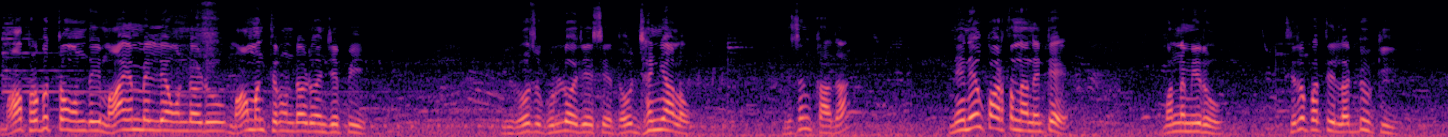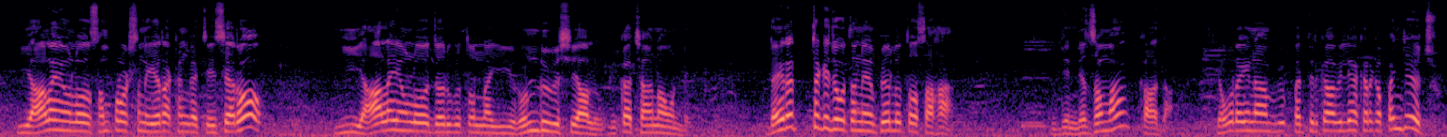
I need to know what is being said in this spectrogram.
మా ప్రభుత్వం ఉంది మా ఎమ్మెల్యే ఉన్నాడు మా మంత్రి ఉన్నాడు అని చెప్పి ఈరోజు గుళ్ళో చేసే దౌర్జన్యాలు నిజం కాదా? నేనేం కోరుతున్నానంటే మొన్న మీరు తిరుపతి లడ్డూకి ఈ ఆలయంలో సంప్రోక్షణ ఏ రకంగా చేశారో ఈ ఆలయంలో జరుగుతున్న ఈ రెండు విషయాలు ఇంకా చాలా ఉన్నాయి. డైరెక్ట్గా చెబుతున్న పేర్లతో సహా ఇది నిజమా కాదా? ఎవరైనా పత్రికా విలేకరుగా పనిచేయచ్చు.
